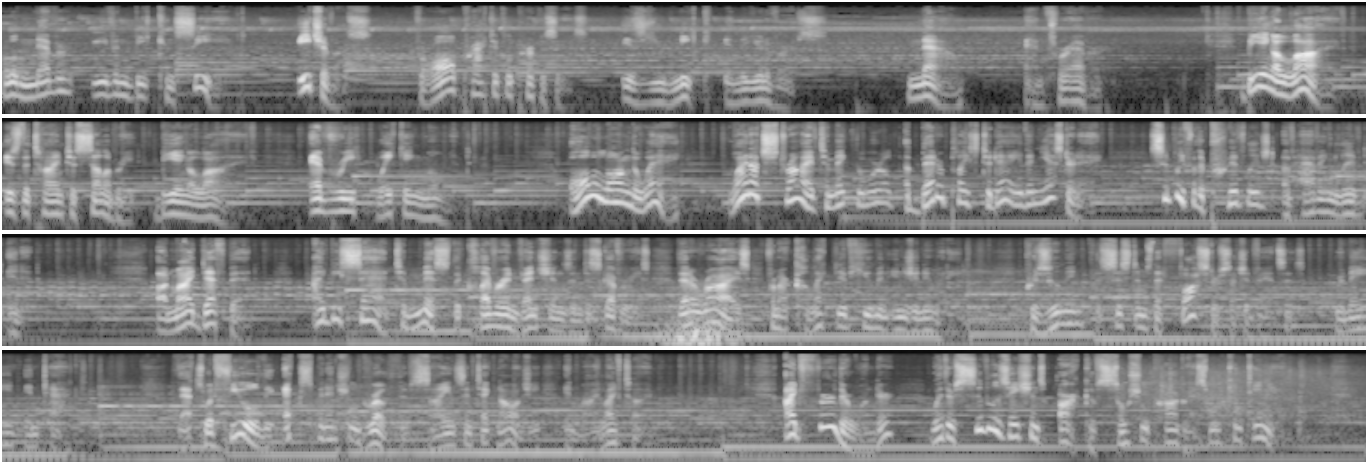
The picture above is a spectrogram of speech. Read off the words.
will never even be conceived. Each of us, for all practical purposes, is unique in the universe now and forever. Being alive is the time to celebrate being alive every waking moment. All along the way, why not strive to make the world a better place today than yesterday, simply for the privilege of having lived in it? On my deathbed, I'd be sad to miss the clever inventions and discoveries that arise from our collective human ingenuity presuming the systems that foster such advances remain intact. That's what fueled the exponential growth of science and technology in my lifetime. I'd further wonder whether civilization's arc of social progress will continue,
